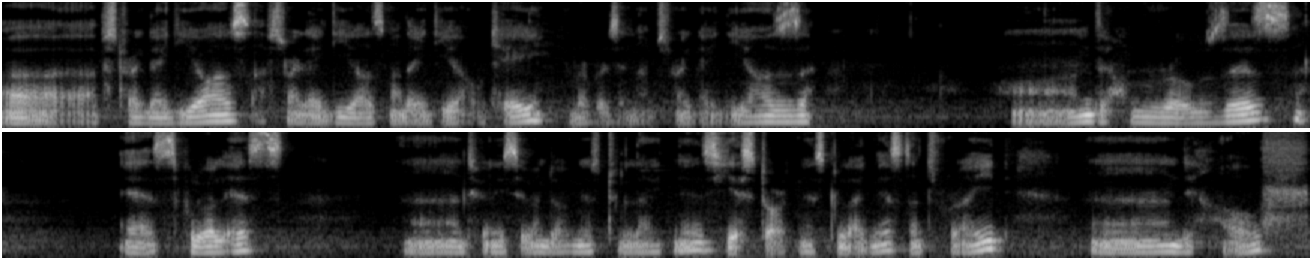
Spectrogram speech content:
uh, abstract ideas abstract ideas not idea okay represent abstract ideas and roses s plural s and 27 darkness to lightness yes darkness to lightness that's right and off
